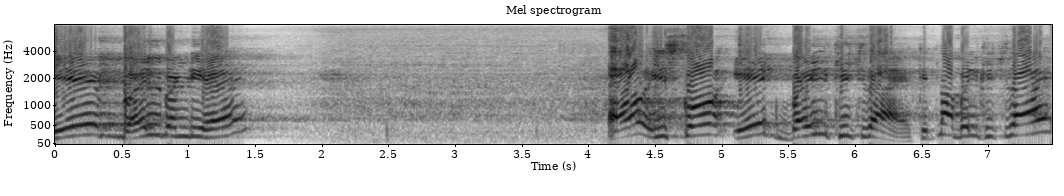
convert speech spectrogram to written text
ये बैल बंडी है और इसको एक बैल खींच रहा है। कितना बैल खींच रहा है?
